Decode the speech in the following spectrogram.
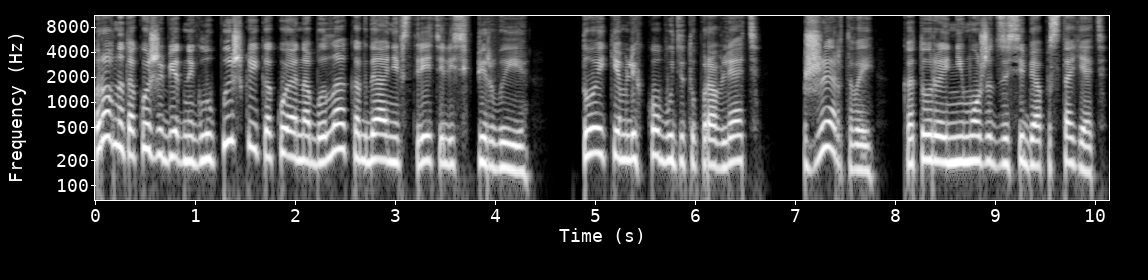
Ровно такой же бедной глупышкой, какой она была, когда они встретились впервые. Той, кем легко будет управлять. Жертвой, которая не может за себя постоять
